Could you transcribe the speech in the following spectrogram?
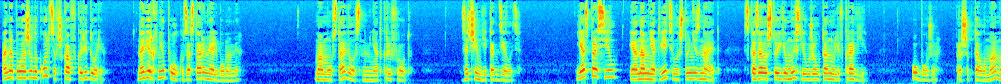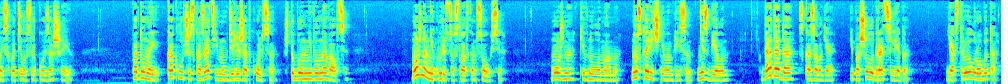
Она положила кольца в шкаф в коридоре, на верхнюю полку за старыми альбомами. Мама уставилась на меня, открыв рот. Зачем ей так делать? Я спросил, и она мне ответила, что не знает. Сказала, что ее мысли уже утонули в крови. «О, Боже!» – прошептала мама и схватилась рукой за шею. «Подумай, как лучше сказать ему, где лежат кольца, чтобы он не волновался?» «Можно мне курицу в сладком соусе?» «Можно», – кивнула мама, – «но с коричневым рисом, не с белым». «Да-да-да», – сказал я и пошел играть с лего. Я строил робота.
